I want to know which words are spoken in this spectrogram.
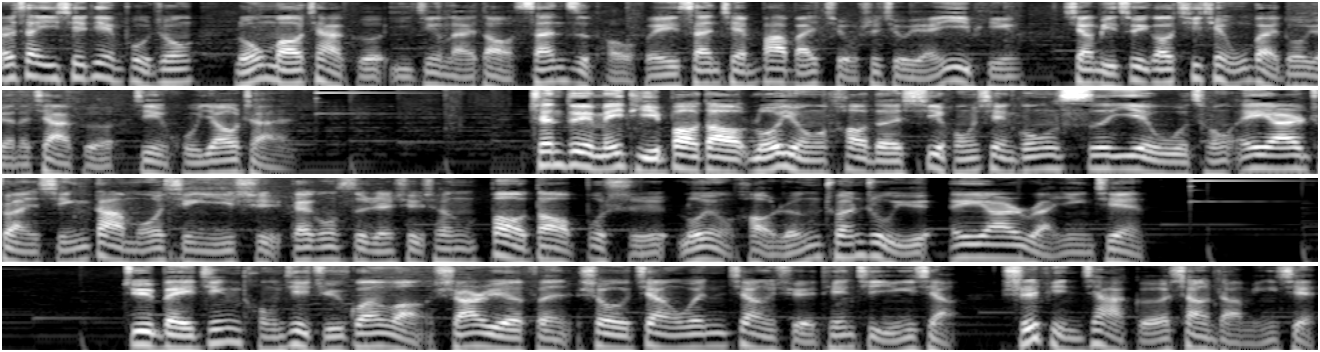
而在一些店铺中，龙毛价格已经来到三字头，为三千八百九十九元一瓶，相比最高七千五百多元的价格，近乎腰斩。针对媒体报道罗永浩的系红线公司业务从 AR 转型大模型一事，该公司人士称报道不实，罗永浩仍专注于 AR 软硬件。据北京统计局官网，十二月份受降温降雪天气影响，食品价格上涨明显。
